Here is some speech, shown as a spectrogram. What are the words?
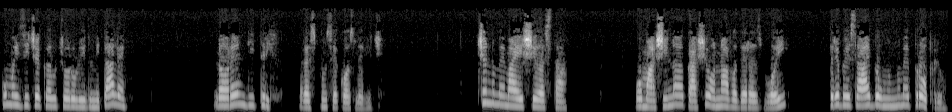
Cum îi zice căruciorului dumitale?" Loren Dietrich," răspunse Coslevici. Ce nume mai e și ăsta?" O mașină, ca și o navă de război, trebuie să aibă un nume propriu.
